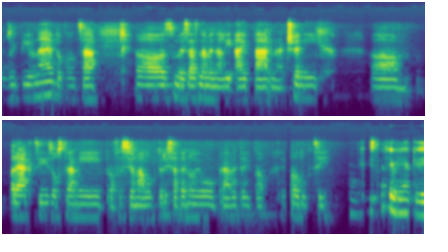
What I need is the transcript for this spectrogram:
pozitívne. Dokonca uh, sme zaznamenali aj pár nadšených uh, reakcií zo strany profesionálov, ktorí sa venujú práve tejto tej produkcii. Chystáte v nejakej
